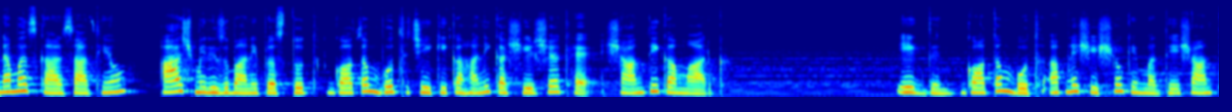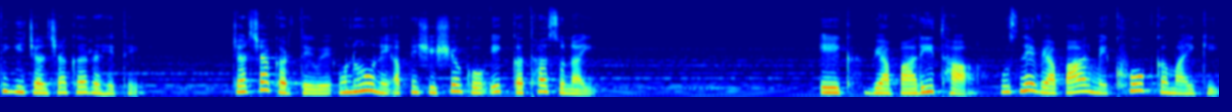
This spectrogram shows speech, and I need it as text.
नमस्कार साथियों, आज मेरी ज़ुबानी प्रस्तुत गौतम बुद्ध जी की कहानी का शीर्षक है, शांति का मार्ग। एक दिन गौतम बुद्ध अपने शिष्यों के मध्य शांति की चर्चा कर रहे थे। चर्चा करते हुए उन्होंने अपने शिष्यों को एक कथा सुनाई। एक व्यापारी था, उसने व्यापार में खूब कमाई की।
